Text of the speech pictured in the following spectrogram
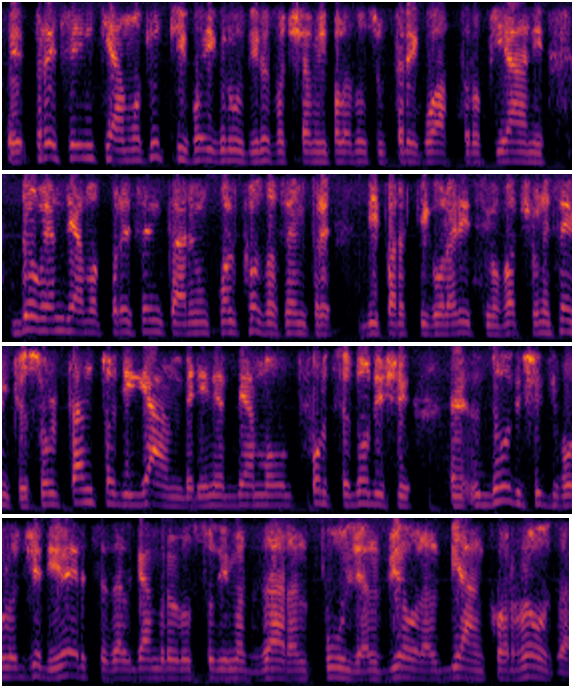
E presentiamo tutti quei crudi, noi facciamo i plateau su 3-4 piani dove andiamo a presentare un qualcosa sempre di particolarissimo, faccio un esempio, soltanto di gamberi ne abbiamo forse 12, eh, 12 tipologie diverse, dal gambero rosso di Mazzara al Puglia, al viola, al bianco, al rosa,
